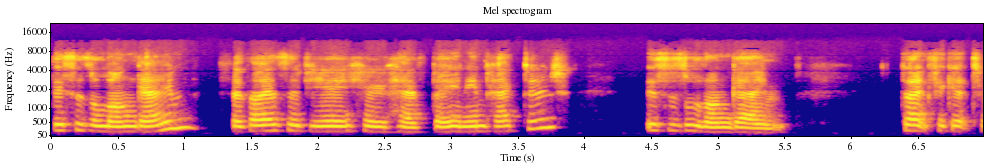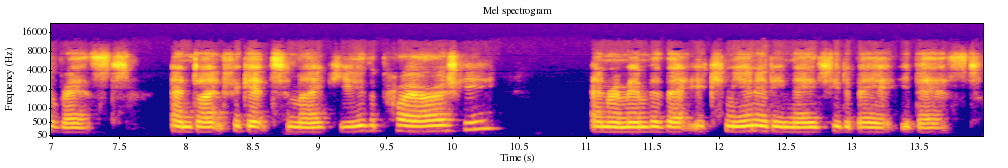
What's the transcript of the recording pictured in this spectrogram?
this is a long game. For those of you who have been impacted, this is a long game. Don't forget to rest and don't forget to make you the priority and remember that your community needs you to be at your best.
